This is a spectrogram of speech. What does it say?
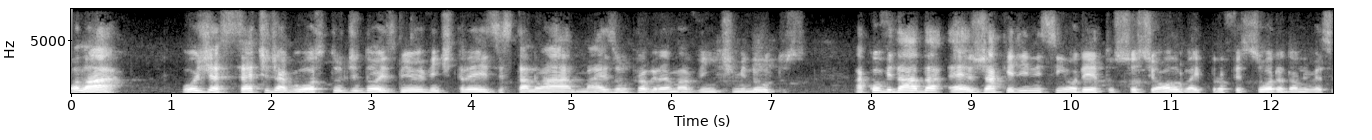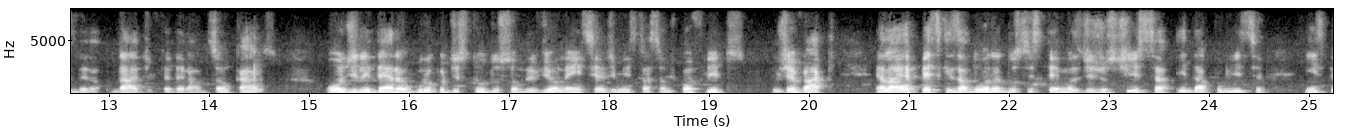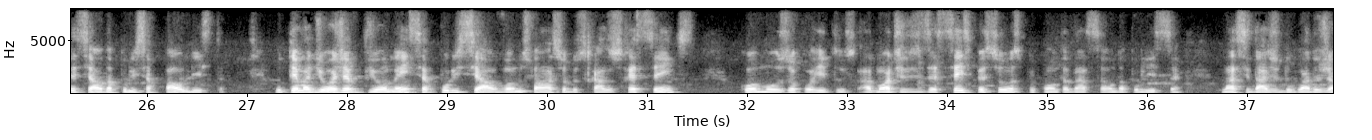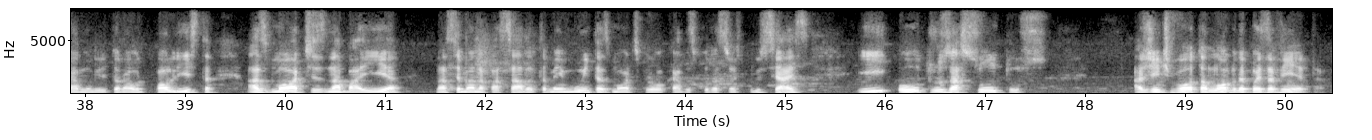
Olá, hoje é 7 de agosto de 2023, está no ar mais um programa 20 Minutos. A convidada é Jaqueline Senhoreto, socióloga e professora da Universidade Federal de São Carlos, onde lidera o grupo de estudos sobre violência e administração de conflitos, o GEVAC. Ela é pesquisadora dos sistemas de justiça e da polícia, em especial da Polícia Paulista. O tema de hoje é violência policial. Vamos falar sobre os casos recentes, como os ocorridos, a morte de 16 pessoas por conta da ação da polícia na cidade do Guarujá, no litoral paulista, as mortes na Bahia na semana passada, também muitas mortes provocadas por ações policiais e outros assuntos. A gente volta logo depois da vinheta.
